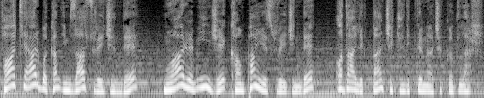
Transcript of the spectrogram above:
Fatih Erbakan imza sürecinde, Muharrem İnce kampanya sürecinde adaylıktan çekildiklerini açıkladılar.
